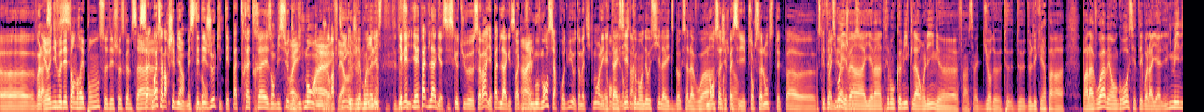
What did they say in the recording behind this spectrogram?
Euh, voilà. Et au niveau des temps de réponse, des choses comme ça. ça- moi, ça marchait bien, mais c'était Bon. des jeux qui n'étaient pas très très ambitieux Ouais. techniquement. hein, Ouais, le jeu ouais, rafting, clair. le jeu de bowling. Il y avait, il y avait pas de lag, c'est ce que tu veux savoir. Il y a pas de lag. C'est vrai qu'on Ouais. fait le mouvement, c'est reproduit automatiquement à Et l'écran. t'as Et essayé donc de ça- commander aussi la Xbox à la voix Non, ça ça j'ai pas essayé. Sur le salon, c'est peut-être pas. euh, Parce qu'effectivement, il y avait un, il y avait un très bon comique là en ligne. euh, Enfin, ça va être dur de, de, l'écrire par euh, par la voix, mais en gros, c'était voilà, il y a l'ima-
